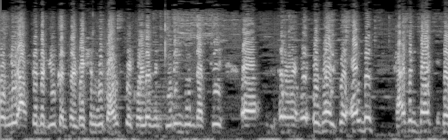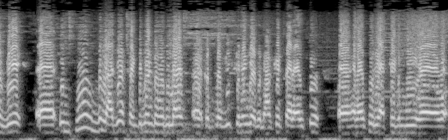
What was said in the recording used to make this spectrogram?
only after the due consultation with all stakeholders, including the industry, uh, uh, is held. So all this has in fact in a way uh, improved the larger sentiment over the last uh, couple of weeks in India. The markets are also uh, have also reacted in the uh,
